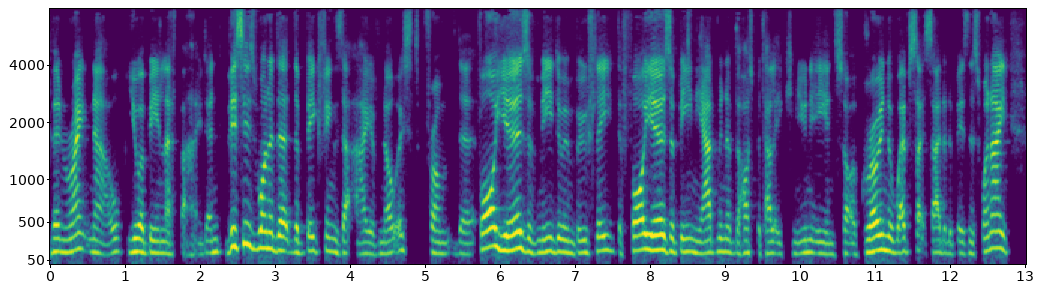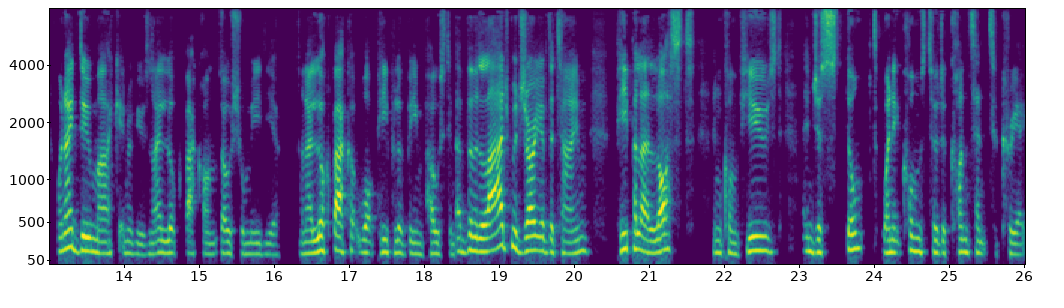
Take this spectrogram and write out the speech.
then right now you are being left behind. And this is one of the, the big things that I have noticed from the four years of me doing Boostly, the four years of being the admin of the hospitality community and sort of growing the website side of the business. When I when I do marketing reviews and I look back on social media and I look back at what people have been posting, the large majority of the time, people are lost and confused and just stumped when it comes to the content to create.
